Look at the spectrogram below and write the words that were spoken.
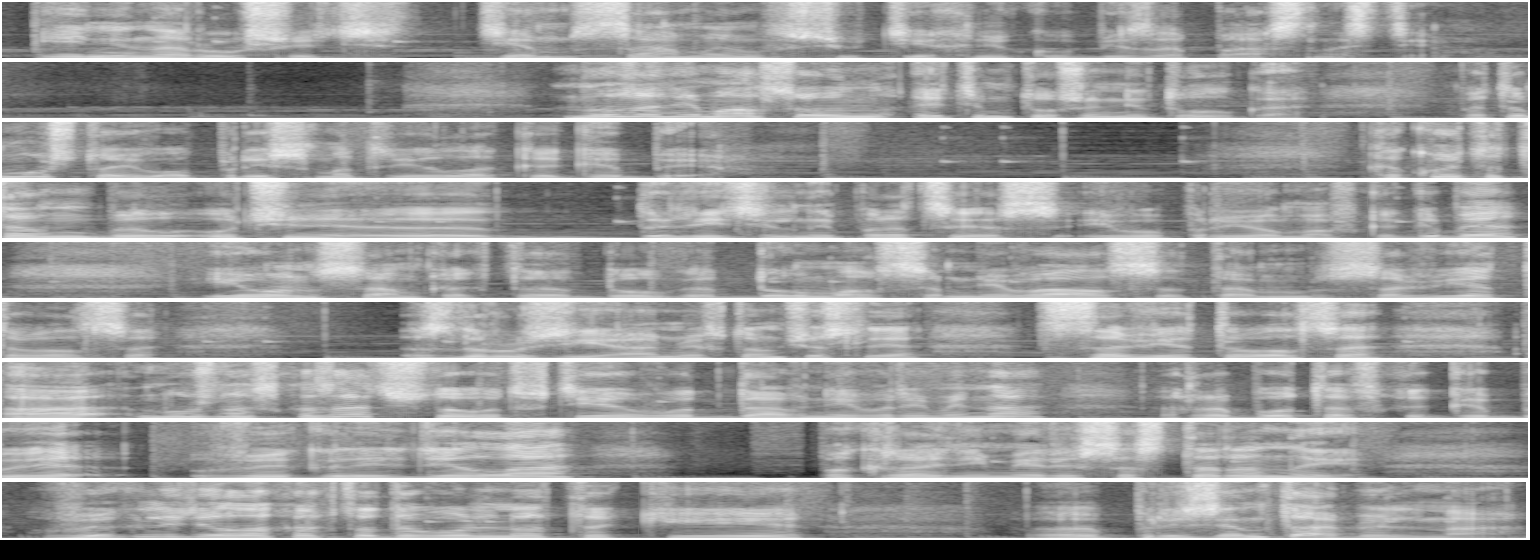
и не нарушить тем самым всю технику безопасности. Но занимался он этим тоже недолго, потому что его присмотрело КГБ. Какой-то там был очень э, длительный процесс его приема в КГБ, и он сам как-то долго думал, сомневался, там советовался, с друзьями в том числе советовался. А нужно сказать, что вот в те вот давние времена работа в КГБ выглядела, по крайней мере со стороны, выглядела как-то довольно-таки э, презентабельно.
